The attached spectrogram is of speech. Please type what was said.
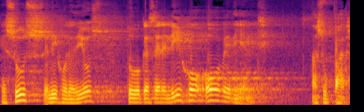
Jesús, el Hijo de Dios, tuvo que ser el Hijo obediente a su Padre.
